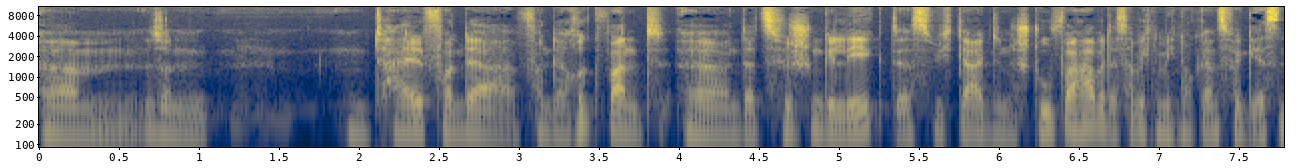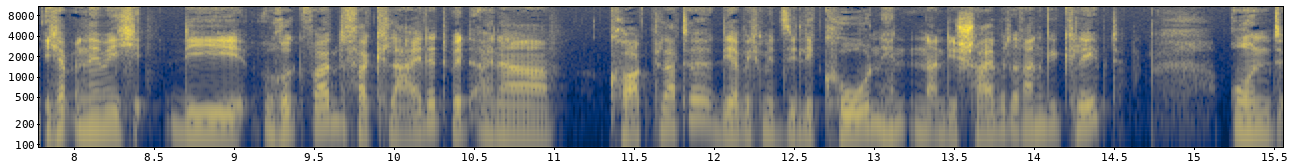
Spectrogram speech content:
ähm, so ein einen Teil von der, von der Rückwand äh, dazwischen gelegt, dass ich da eine Stufe habe. Das habe ich nämlich noch ganz vergessen. Ich habe nämlich die Rückwand verkleidet mit einer Korkplatte. Die habe ich mit Silikon hinten an die Scheibe dran geklebt. Und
